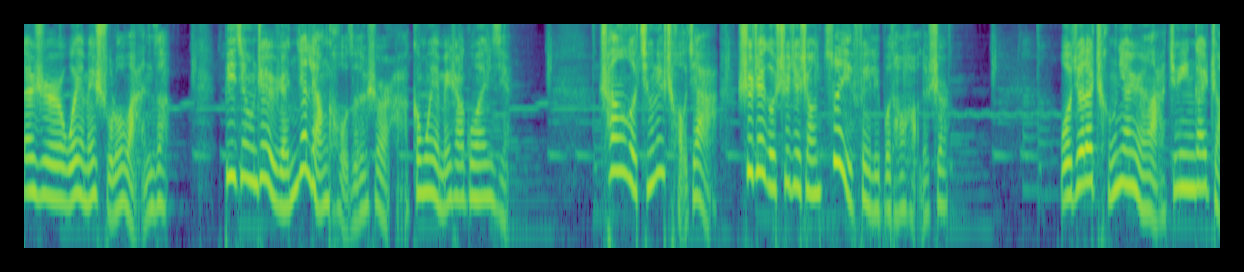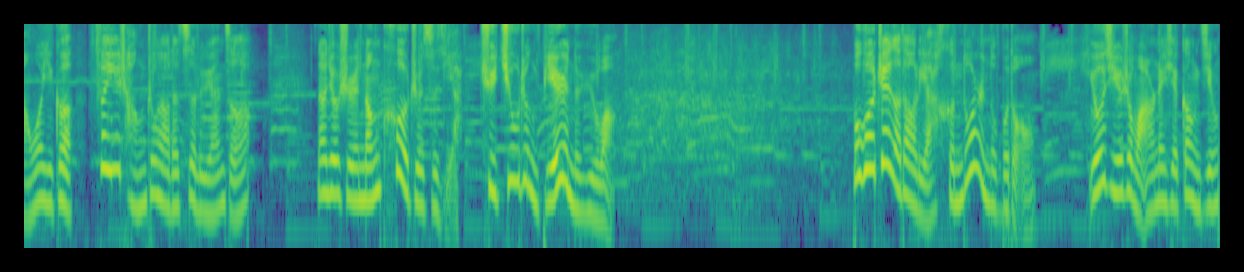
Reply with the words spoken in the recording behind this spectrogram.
但是我也没数落丸子，毕竟这是人家两口子的事儿啊，跟我也没啥关系。掺和情侣吵架是这个世界上最费力不讨好的事儿。我觉得成年人啊就应该掌握一个非常重要的自律原则，那就是能克制自己啊去纠正别人的欲望。不过这个道理啊很多人都不懂，尤其是网上那些杠精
